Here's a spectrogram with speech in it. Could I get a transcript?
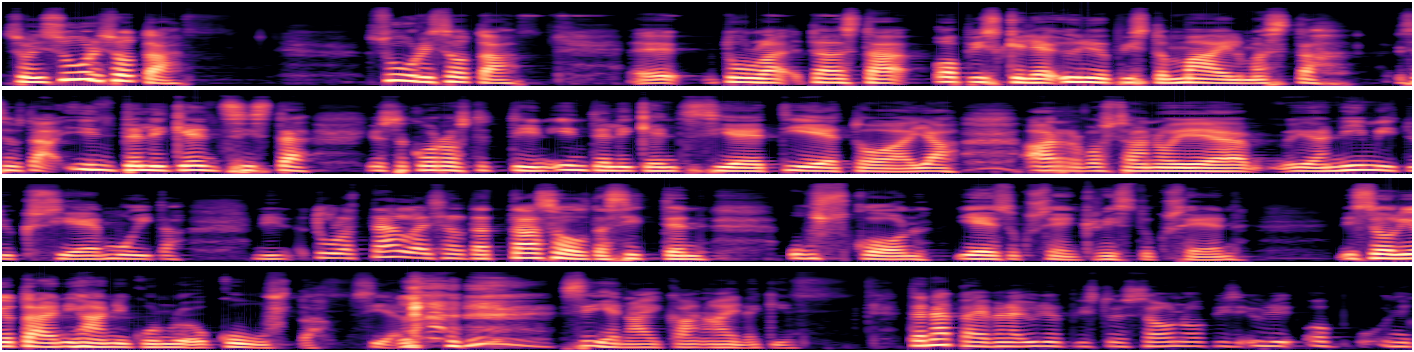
se oli suuri sota. Suuri sota e, tulla tällaista opiskelija-yliopiston maailmasta – sellaista intelligentsistä, jossa korostettiin intelligentsiä ja tietoa ja arvosanoja ja, ja nimityksiä ja muita, niin tulla tällaiselta tasolta sitten uskoon Jeesukseen, Kristukseen, niin se oli jotain ihan niin kuin kuusta siellä, siihen aikaan ainakin. Tänä päivänä yliopistoissa on opis, yli, op, niin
